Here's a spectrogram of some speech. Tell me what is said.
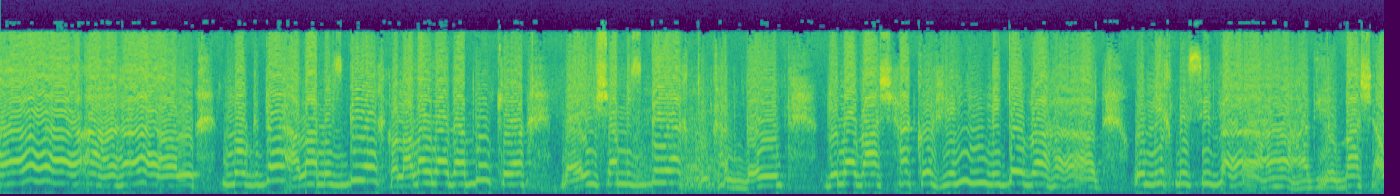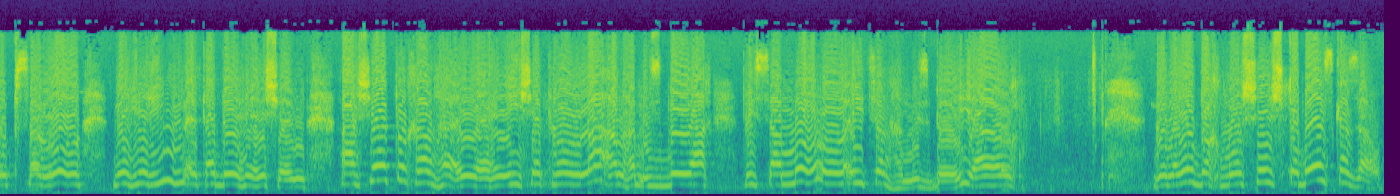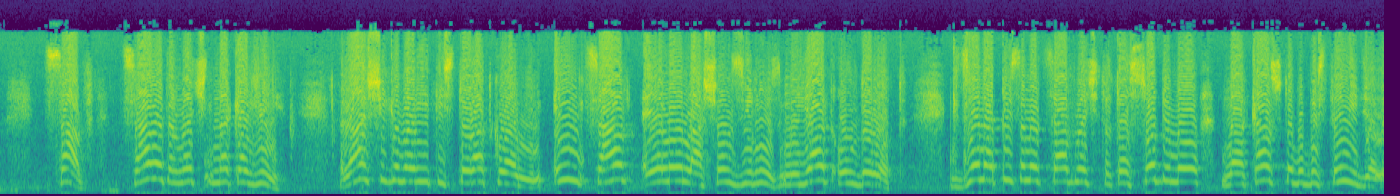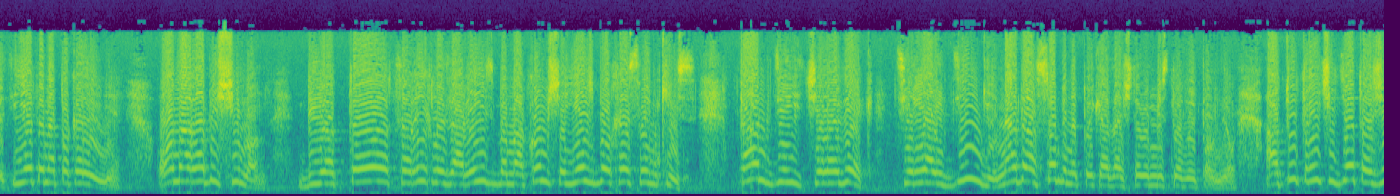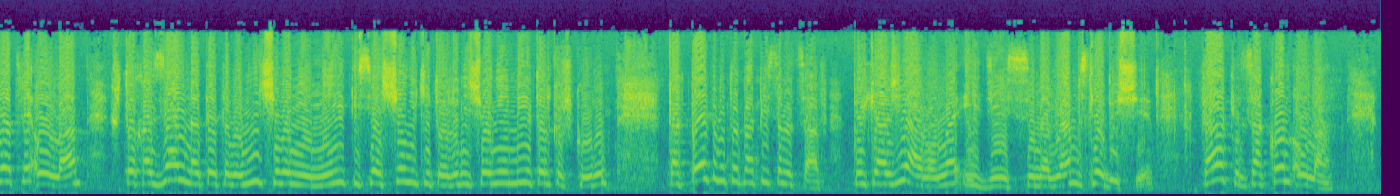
על מוקדה על המזבח כל הלילה עד הבוקר ואיש המזבח תוקן בו ולבש הכהן מדובד ומכבס יבד ילבש על בשרו והרים את הדשן אשר תאכל האיש את העולה על המזבח ושמו אצל Амизбеях. Говорил Бог Моше, чтобы он сказал, «Цав». «Цав» это значит «накажи». Раши говорит из Торат Куаним, ин цав эло лашон зилуз, мияд улдорот. Где написано цав, значит, это особенно наказ, чтобы быстрее делать. И это на поколение. Он Араби Шимон. Биото царих лезарис бамаком шееш бо кис. Там, где человек теряет деньги, надо особенно приказать, чтобы место выполнил. А тут речь идет о жертве Ола, что хозяин от этого ничего не имеет, и священники тоже ничего не имеют, только шкуру. Так поэтому тут написано цав. Прикажи Аарона, иди с сыновьями следующее. Так закон Ола.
